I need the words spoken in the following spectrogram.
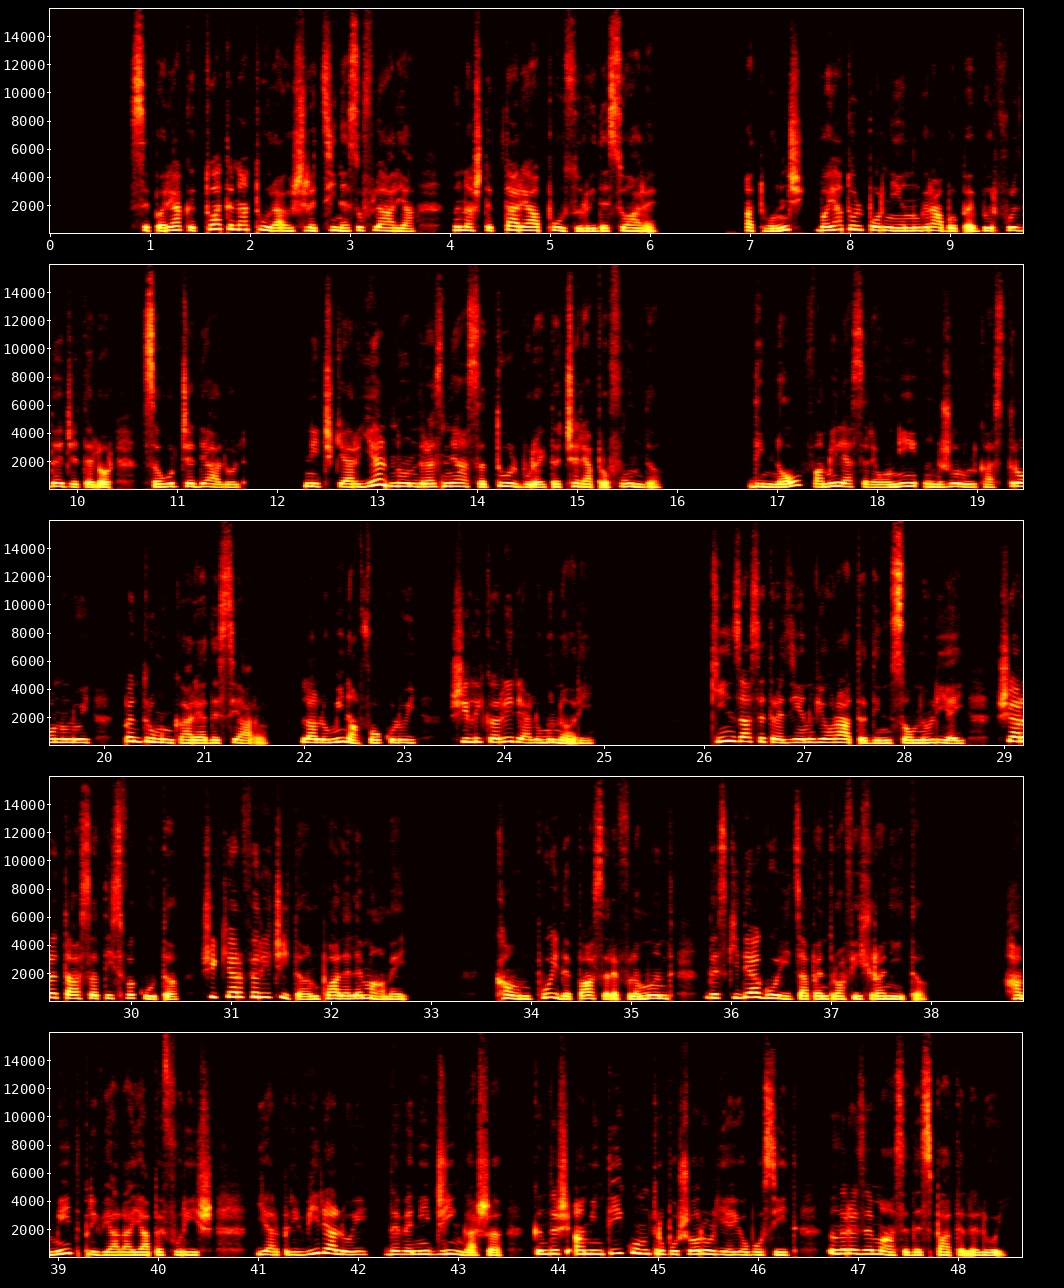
Se părea că toată natura își reține suflarea în așteptarea apusului de soare. Atunci, băiatul porni în grabă pe vârful degetelor să urce dealul. Nici chiar el nu îndrăznea să tulbure tăcerea profundă. Din nou, familia se reuni în jurul castronului pentru mâncarea de seară, la lumina focului și licărirea lumânării. Chinza se trezi înviorată din somnul ei și arăta satisfăcută și chiar fericită în poalele mamei. Ca un pui de pasăre flămând, deschidea gurița pentru a fi hrănită. Hamid privea la ea pe furiș, iar privirea lui deveni gingașă când își aminti cum trupușorul ei obosit îl rezemase de spatele lui.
